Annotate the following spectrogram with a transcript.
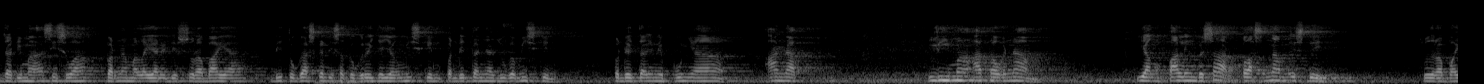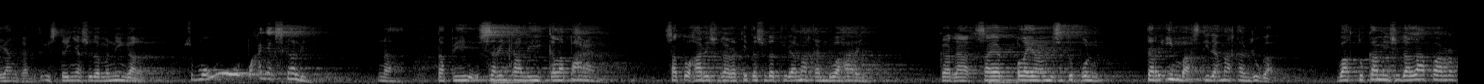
jadi mahasiswa pernah melayani di Surabaya, ditugaskan di satu gereja yang miskin, pendetanya juga miskin. Pendeta ini punya anak lima atau enam, yang paling besar kelas 6 SD. Saudara bayangkan itu istrinya sudah meninggal, semua uh, banyak sekali. Nah, tapi sering kali kelaparan. Satu hari saudara kita sudah tidak makan dua hari. Karena saya pelayanan di situ pun terimbas tidak makan juga. Waktu kami sudah lapar,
